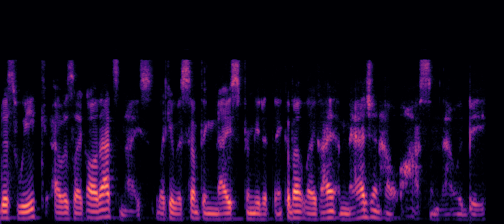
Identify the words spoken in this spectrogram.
this week, I was like, oh, that's nice. Like it was something nice for me to think about. Like I imagine how awesome that would be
